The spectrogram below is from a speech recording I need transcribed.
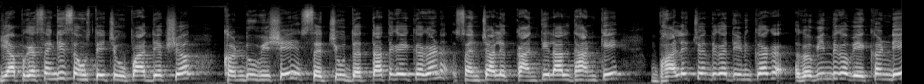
या प्रसंगी संस्थेचे उपाध्यक्ष खंडू विशे सचिव दत्तात्रय करण संचालक कांतीलाल धानके भालचंद्र दिनकर रवींद्र वेखंडे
